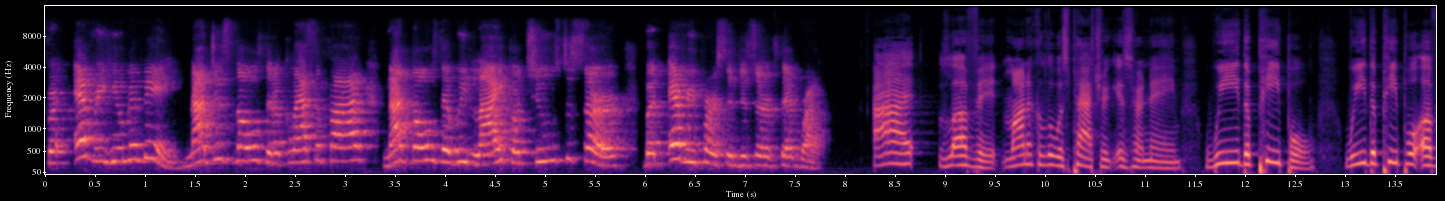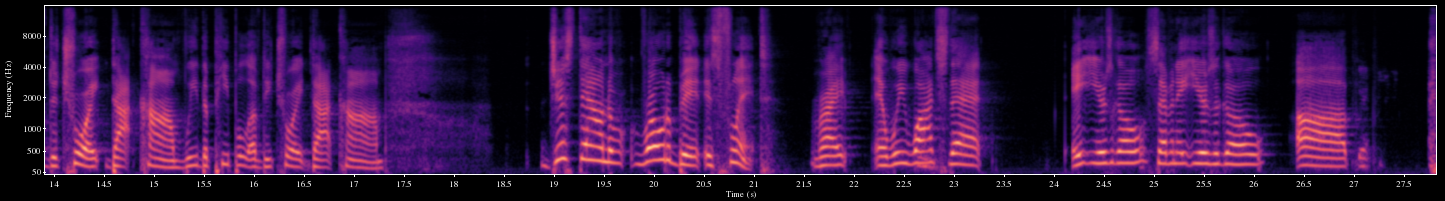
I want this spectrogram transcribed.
for every human being, not just those that are classified, not those that we like or choose to serve, but every person deserves that right. I love it. Monica Lewis Patrick is her name. We the people, we the people of Detroit.com, we the people of Detroit.com. Just down the road a bit is Flint right? And we hmm. watched that eight years ago, seven, eight years ago. Uh, yeah.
